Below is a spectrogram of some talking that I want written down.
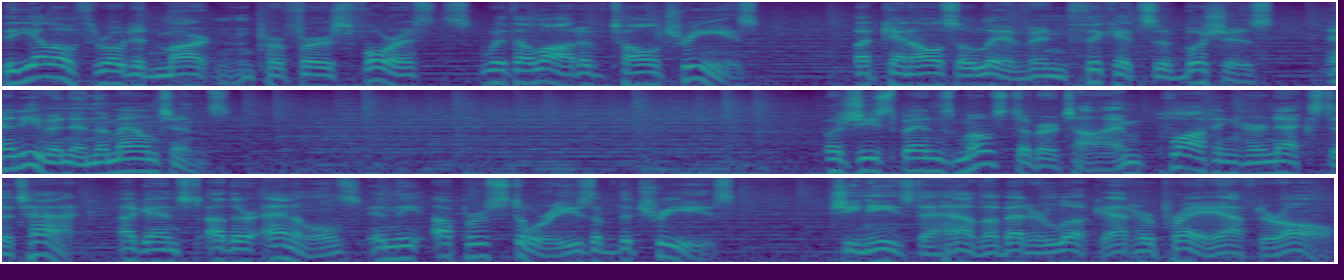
the yellow-throated marten prefers forests with a lot of tall trees, but can also live in thickets of bushes and even in the mountains but she spends most of her time plotting her next attack against other animals in the upper stories of the trees. She needs to have a better look at her prey after all.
